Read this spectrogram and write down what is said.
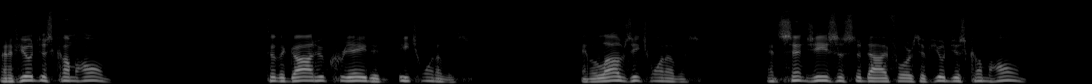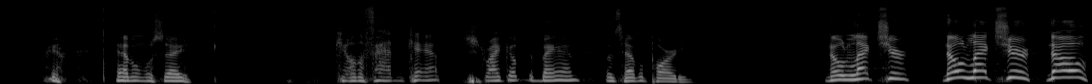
And if you'll just come home to the God who created each one of us and loves each one of us and sent Jesus to die for us, if you'll just come home, heaven will say, kill the fattened calf, strike up the band, let's have a party. No lecture, no lecture. No,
